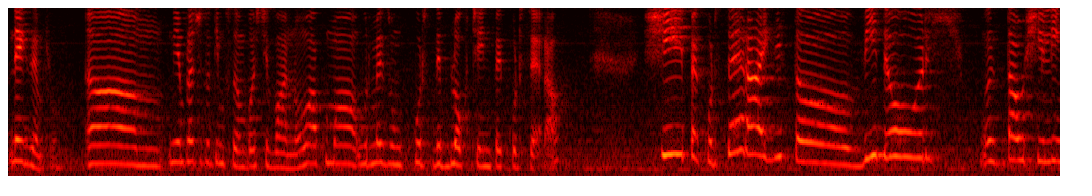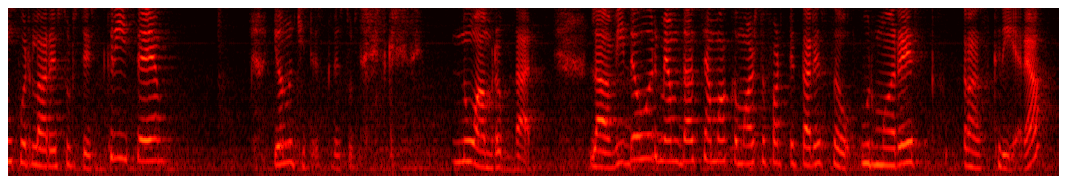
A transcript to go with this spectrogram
De exemplu, um, mie îmi place tot timpul să învăț ceva nou. Acum urmez un curs de blockchain pe Coursera. Și pe Coursera există videouri, îți dau și linkuri la resurse scrise. Eu nu citesc resursele scrise. Nu am răbdare. La videouri mi-am dat seama că mă ajută foarte tare să urmăresc transcrierea Uh,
